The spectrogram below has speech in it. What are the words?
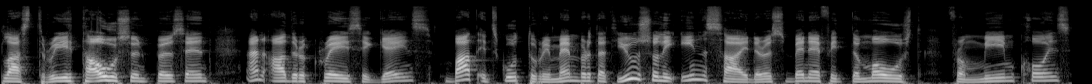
plus 3000% and other crazy gains. But it's good to remember that usually insiders benefit the most from meme coins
